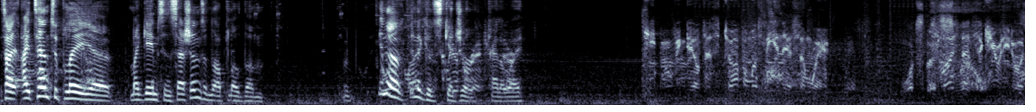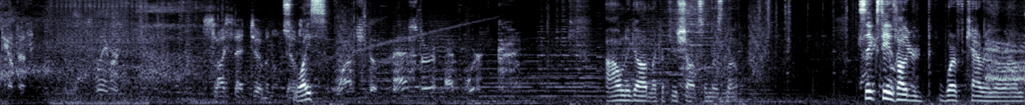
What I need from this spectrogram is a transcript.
So I, I tend to play uh, my games in sessions and upload them in a in a good schedule kind of way. Keep moving, Deltas. Tarfful must be in there somewhere. Slice that security door, Deltas. Slavers, Slice that terminal, Delta. Twice. watch the master at work. I only got like a few shots on this now. 16 is not even worth carrying around.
